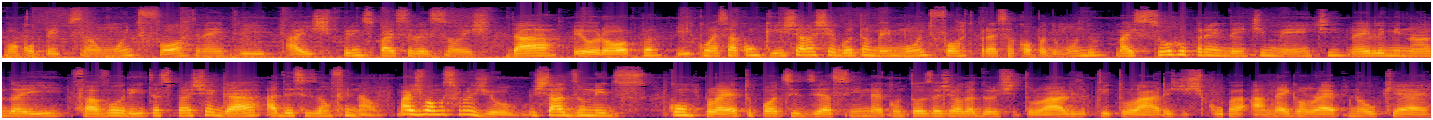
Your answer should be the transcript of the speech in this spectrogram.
uma competição muito forte né, entre as principais seleções da Europa. E com essa conquista ela chegou também muito forte para essa Copa do Mundo, mas surpreendentemente né, eliminando aí favoritas para chegar à decisão final. Mas vamos para o jogo. Estados Unidos completo, pode-se dizer assim, né? Com todas as jogadoras titulares, titulares, desculpa, a Megan Rapinoe, que é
